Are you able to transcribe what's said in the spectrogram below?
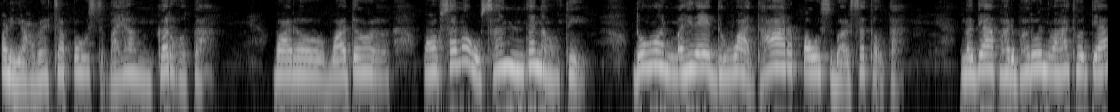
पण यावेळचा पाऊस भयंकर होता. वारं वादळ पावसाला उसंत नव्हती. दोन महिने धुवाधार पाऊस बरसत होता. नद्या भरभरून वाहत होत्या.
